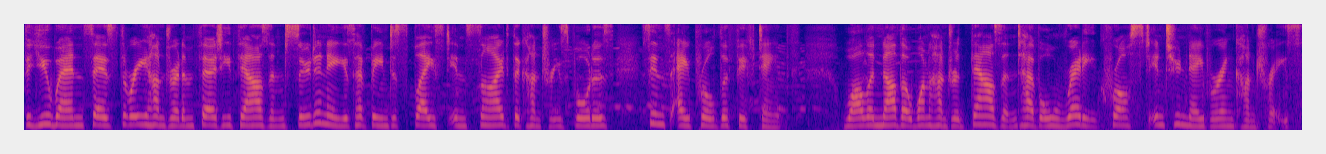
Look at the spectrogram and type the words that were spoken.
The UN says 330,000 Sudanese have been displaced inside the country's borders since April the 15th, while another 100,000 have already crossed into neighbouring countries.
